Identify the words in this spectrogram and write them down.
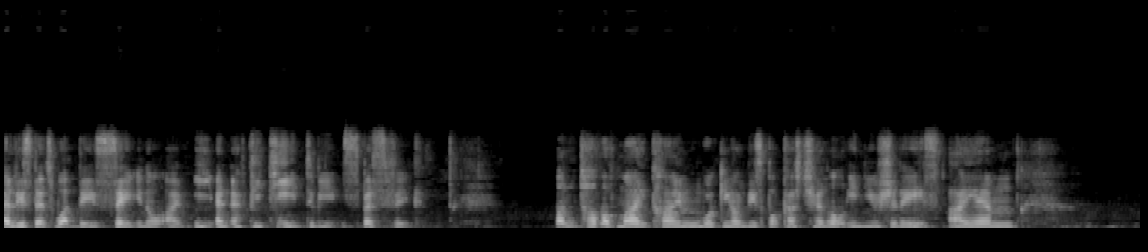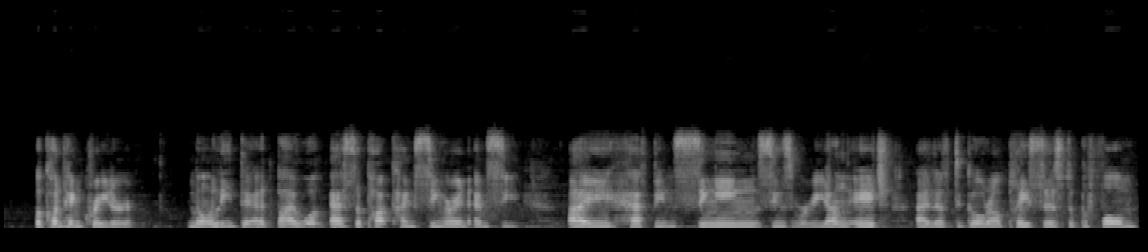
At least that's what they say, you know, I'm ENFPT to be specific. On top of my time working on this podcast channel in usual days, I am a content creator not only that, but I work as a part-time singer and MC. I have been singing since a very young age. I love to go around places to perform,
